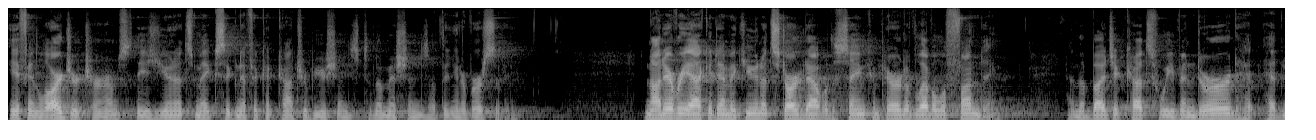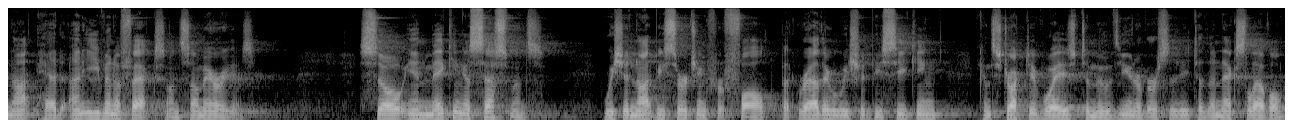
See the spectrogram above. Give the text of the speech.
if in larger terms these units make significant contributions to the missions of the university. Not every academic unit started out with the same comparative level of funding, and the budget cuts we've endured had not had uneven effects on some areas. So, in making assessments, we should not be searching for fault, but rather we should be seeking constructive ways to move the university to the next level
